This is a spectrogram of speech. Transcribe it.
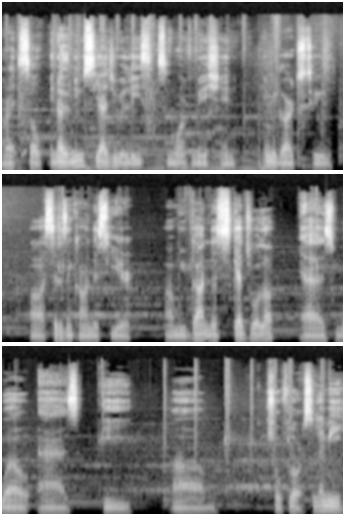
All right. So another new CIG release, some more information in regards to uh, CitizenCon this year. Um, we've gotten the schedule up as well as the um, show floor. So let me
